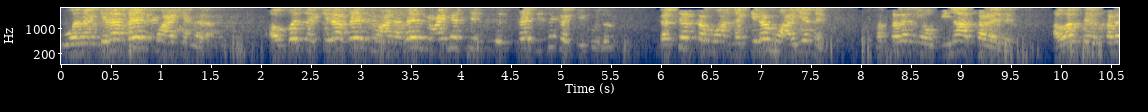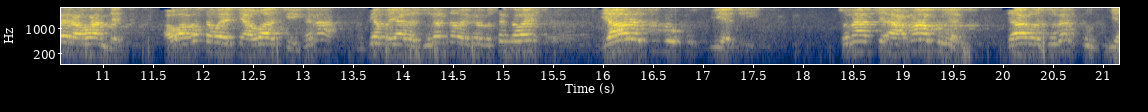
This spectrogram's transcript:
ونکره غیر معینه را او بل نکره غیر معینه غیر معینه چې ستاسو څه کوي کوله کله که مو نکره معینه مثلا یو بنا کړی دی او ته کړی روان دی او هغه ته وایي چې आवाज شي کنه بیا به یا رسول نه وایي به څنګه وایي یا رسول خو دی چنانچه اعما کو یا رسول خو دی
